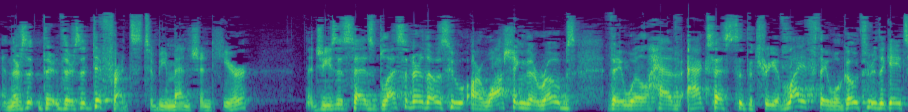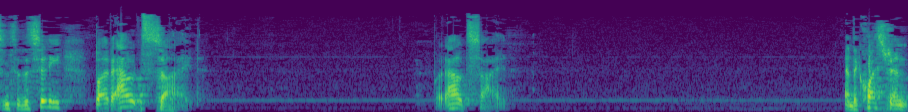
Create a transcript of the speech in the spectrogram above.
And there's a, there, there's a difference to be mentioned here. Jesus says, Blessed are those who are washing their robes. They will have access to the tree of life. They will go through the gates into the city. But outside, but outside. And the question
